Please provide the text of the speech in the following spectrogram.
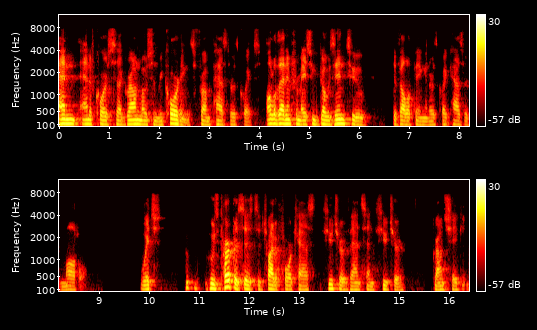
and, and of course, uh, ground motion recordings from past earthquakes. All of that information goes into developing an earthquake hazard model, which whose purpose is to try to forecast future events and future ground shaking.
